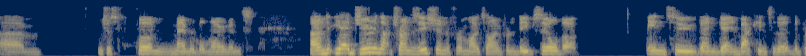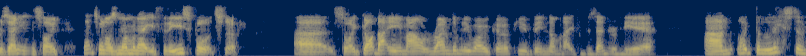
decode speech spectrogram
of um, just fun, memorable moments. And yeah, during that transition from my time from Deep Silver into then getting back into the, the presenting side, that's when I was nominated for the esports stuff. Uh, so I got that email, randomly woke up, you've been nominated for Presenter of the Year. And like the list of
